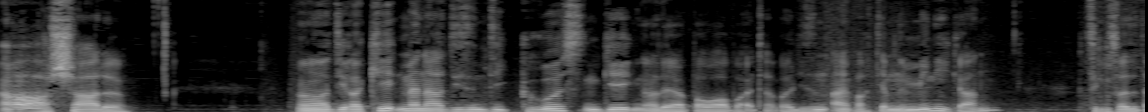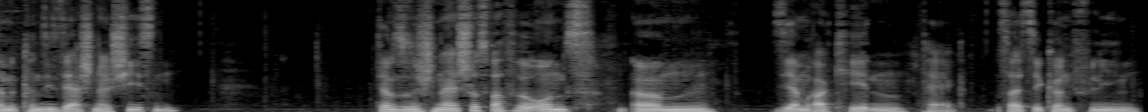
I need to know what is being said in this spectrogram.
Ah, oh, schade. Oh, die Raketenmänner, die sind die größten Gegner der Bauarbeiter, weil die sind einfach, die haben eine Minigun, beziehungsweise damit können sie sehr schnell schießen. Die haben so eine Schnellschusswaffe und ähm, sie haben Raketenpack. Das heißt, sie können fliegen.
